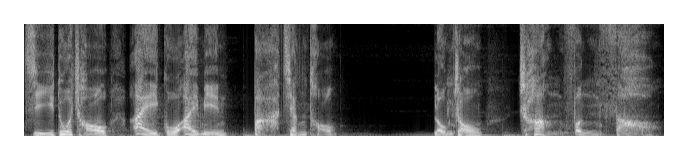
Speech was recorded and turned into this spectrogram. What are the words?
几多愁，爱国爱民。把江头，龙舟唱风骚。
